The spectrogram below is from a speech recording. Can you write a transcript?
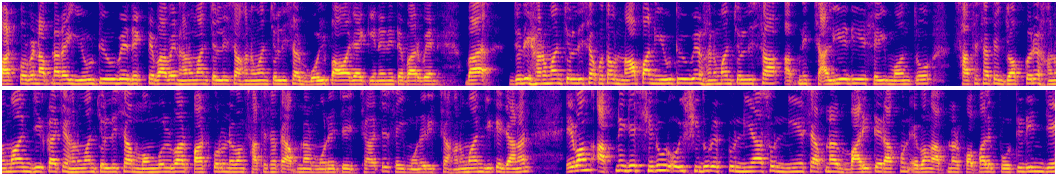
পাঠ করবেন, আপনারা ইউটিউবে দেখতে পাবেন হনুমান চল্লিশা, হনুমান চল্লিশার বই পাওয়া যায়, কিনে নিতে পারবেন। বা যদি হনুমান চল্লিশা কোথাও না পান ইউটিউবে, হনুমান চল্লিশা আপনি চালিয়ে দিয়ে সেই মন্ত্র সাথে সাথে জপ করে হনুমানজির কাছে হনুমান চল্লিশা মঙ্গলবার পাঠ করুন এবং সাথে সাথে আপনার মনের যে ইচ্ছা আছে, সেই মনের ইচ্ছা হনুমানজিকে জানান। এবং আপনি যে সিঁদুর, ওই সিঁদুর একটু নিয়ে আসুন, নিয়ে এসে আপনার বাড়িতে রাখুন এবং আপনার কপালে প্রতিদিন যে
